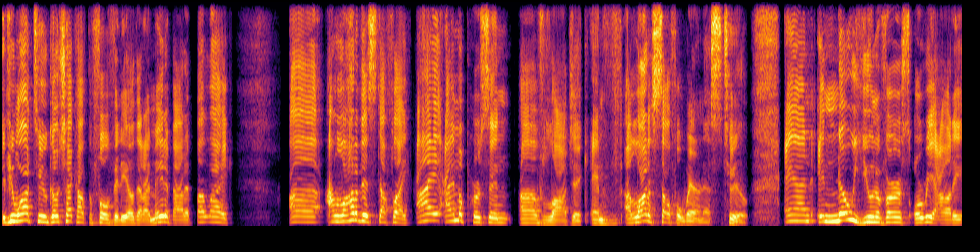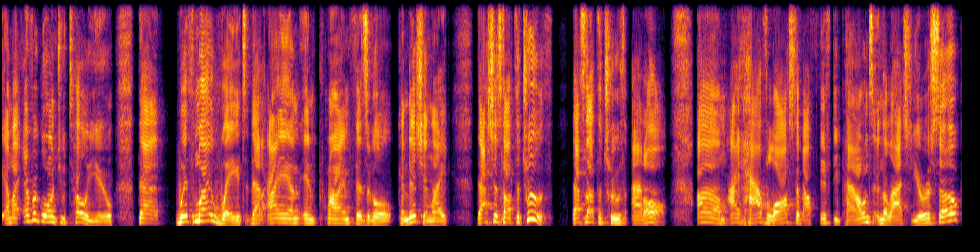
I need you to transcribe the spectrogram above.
if you want to, go check out the full video that I made about it, but like, uh, a lot of this stuff, like I, I'm a person of logic and a lot of self-awareness too. And in no universe or reality am I ever going to tell you that with my weight that I am in prime physical condition. Like, that's just not the truth. That's not the truth at all. Um, I have lost about 50 pounds in the last year or so,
